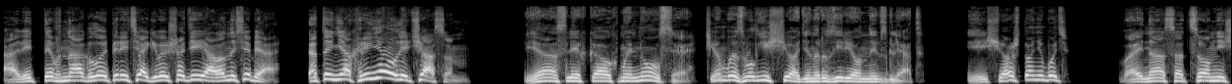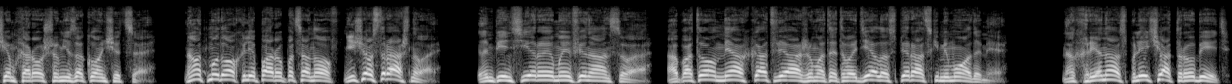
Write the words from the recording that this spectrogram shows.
А ведь ты в наглую перетягиваешь одеяло на себя! Да ты не охренел ли часом?» Я слегка ухмыльнулся, чем вызвал еще один разъяренный взгляд. «Еще что-нибудь?» «Война с отцом ничем хорошим не закончится. Ну, отмудохали пару пацанов, ничего страшного. Компенсируем им финансово, а потом мягко отвяжем от этого дела с пиратскими модами. Нахрена с плеча трубить?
